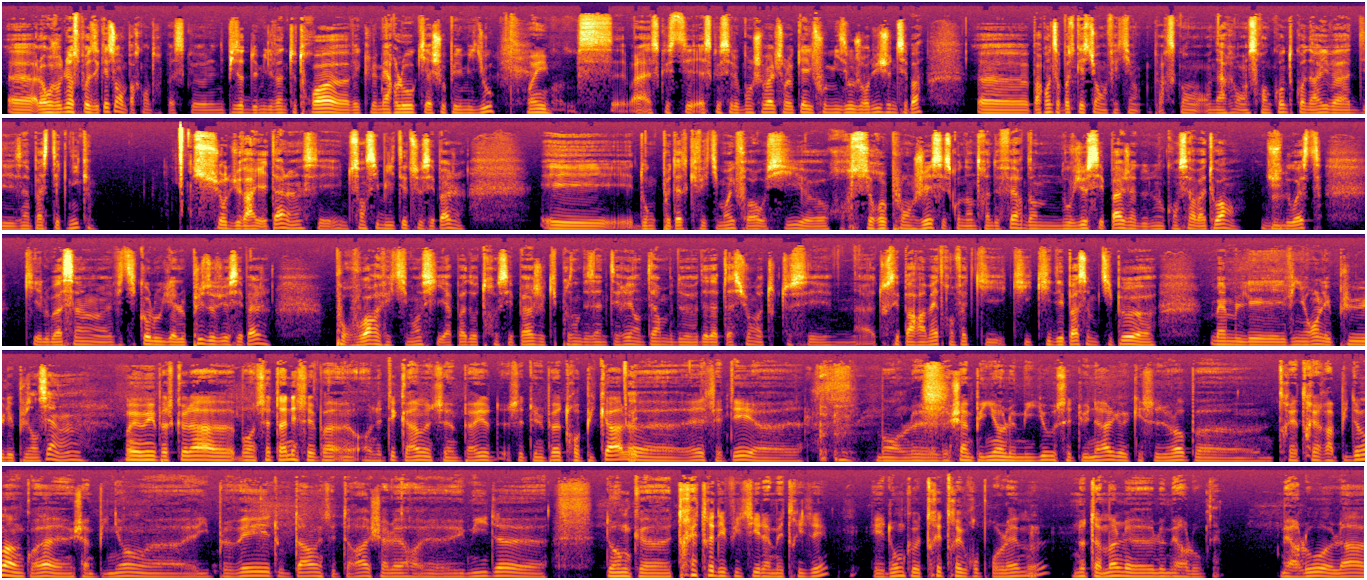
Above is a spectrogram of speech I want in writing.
Euh, alors aujourd'hui, on se pose des questions par contre, parce que l'épisode 2023 euh, avec le Merlot qui a chopé le Midiou, oui. voilà, est-ce que c'est est -ce le bon cheval sur lequel il faut miser aujourd'hui? Je ne sais pas. Euh, par contre, ça pose question, effectivement, parce qu'on on se rend compte qu'on arrive à des impasses techniques sur du variétal, hein, c'est une sensibilité de ce cépage. Et donc peut-être qu'effectivement il faudra aussi se replonger, c'est ce qu'on est en train de faire dans nos vieux cépages hein, de nos conservatoires du mmh. sud-ouest, qui est le bassin viticole où il y a le plus de vieux cépages, pour voir effectivement s'il n'y a pas d'autres cépages qui présentent des intérêts en termes d'adaptation à, tous ces paramètres en fait qui, dépassent un petit peu euh, même les vignerons les plus, les plus anciens. Hein. Oui, oui, parce que là, euh, bon, cette année, c'est pas, euh, on était quand même, c'est une période, c'est une période tropicale. Oui. euh, et c'était, bon, le, le champignon, le milieu, c'est une algue qui se développe très très rapidement, quoi. Un champignon, il pleuvait tout le temps, etc. Chaleur humide, donc très très difficile à maîtriser, et donc très très gros problème, Mm. notamment le, le merlot. Merlot, là,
